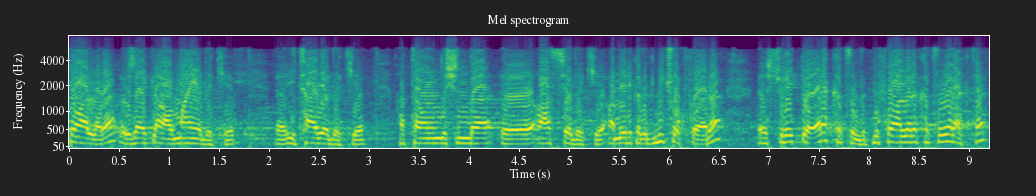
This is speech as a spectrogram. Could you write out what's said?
fuarlara, özellikle Almanya'daki, e, İtalya'daki, hatta onun dışında e, Asya'daki, Amerika'daki birçok fuara e, sürekli olarak katıldık. Bu fuarlara katılarak da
